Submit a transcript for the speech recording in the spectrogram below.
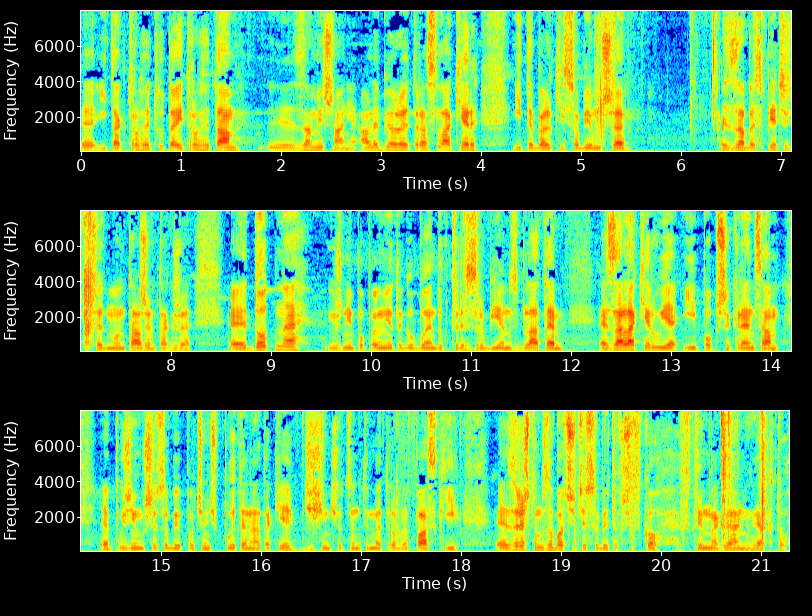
e, i tak trochę tutaj, trochę tam e, zamieszanie. Ale biorę teraz lakier i te belki sobie muszę zabezpieczyć przed montażem, także e, dotnę, już nie popełnię tego błędu, który zrobiłem z blatem, zalakieruję i poprzykręcam, później muszę sobie pociąć płytę na takie 10 cm paski, zresztą zobaczycie sobie to wszystko w tym nagraniu, jak to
